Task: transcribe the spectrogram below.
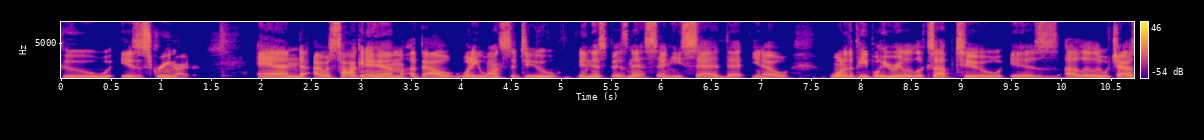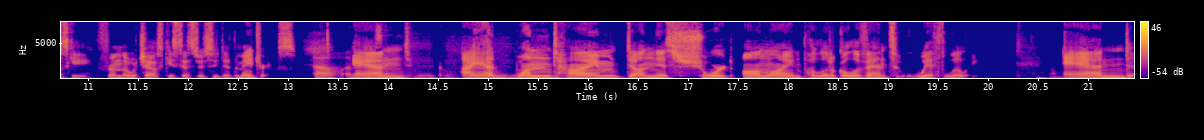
who is a screenwriter. And I was talking to him about what he wants to do in this business, and he said that you know one of the people he really looks up to is uh, Lily Wachowski from the Wachowski sisters who did The Matrix. Oh, amazing. and really cool. I had one time done this short online political event with Lily. And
